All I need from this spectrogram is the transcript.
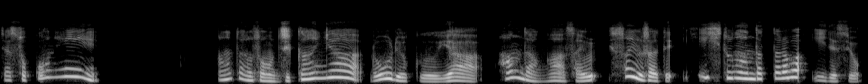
じゃあそこに、あなたのその時間や労力や判断が左右されていい人なんだったらばいいですよ。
